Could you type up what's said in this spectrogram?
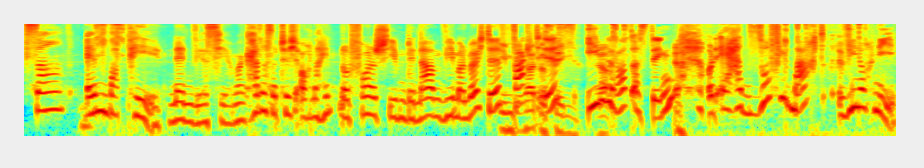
Saint-Mbappé nennen wir es hier. Man kann das natürlich auch nach hinten und vorne schieben, den Namen, wie man möchte. Ihm Fakt ist, ihm ja. gehört das Ding. Ja. Und er hat so viel Macht wie noch nie.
